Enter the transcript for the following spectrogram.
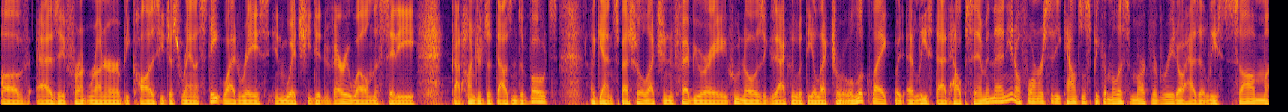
of as a front runner because he just ran a statewide race in which he did very well in the city, got hundreds of thousands of votes. Again, special election in February. Who knows exactly what the electorate will look like, but at least that helps him. And then, you know, former city council speaker Melissa Mark Viverito has at least some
